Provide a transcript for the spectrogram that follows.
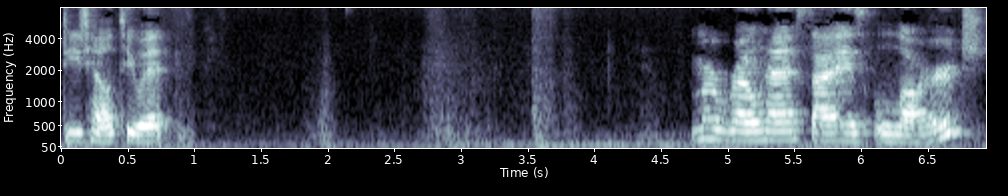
detail to it. Merona size large.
